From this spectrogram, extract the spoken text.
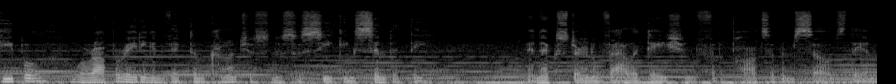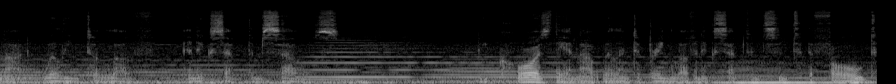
People who are operating in victim consciousness are seeking sympathy and external validation for the parts of themselves they are not willing to love and accept themselves. Because they are not willing to bring love and acceptance into the fold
